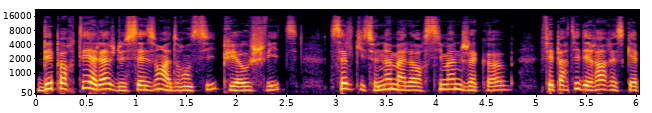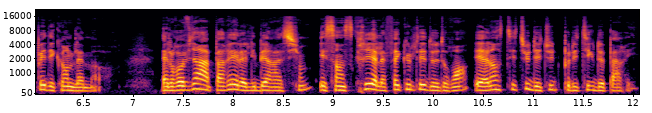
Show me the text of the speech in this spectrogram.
Déportée à l'âge de 16 ans à Drancy, puis à Auschwitz, celle qui se nomme alors Simone Jacob fait partie des rares escapés des camps de la mort. Elle revient à Paris à la Libération et s'inscrit à la faculté de droit et à l'Institut d'études politiques de Paris.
